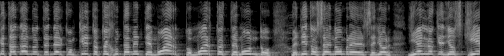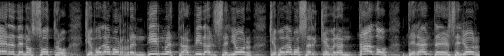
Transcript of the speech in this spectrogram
¿Qué estás dando a entender? Con Cristo estoy juntamente muerto, muerto este mundo. Bendito sea el nombre del Señor. Y es lo que Dios quiere de nosotros, que podamos rendir nuestra vida al Señor, que podamos ser quebrantados delante del Señor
